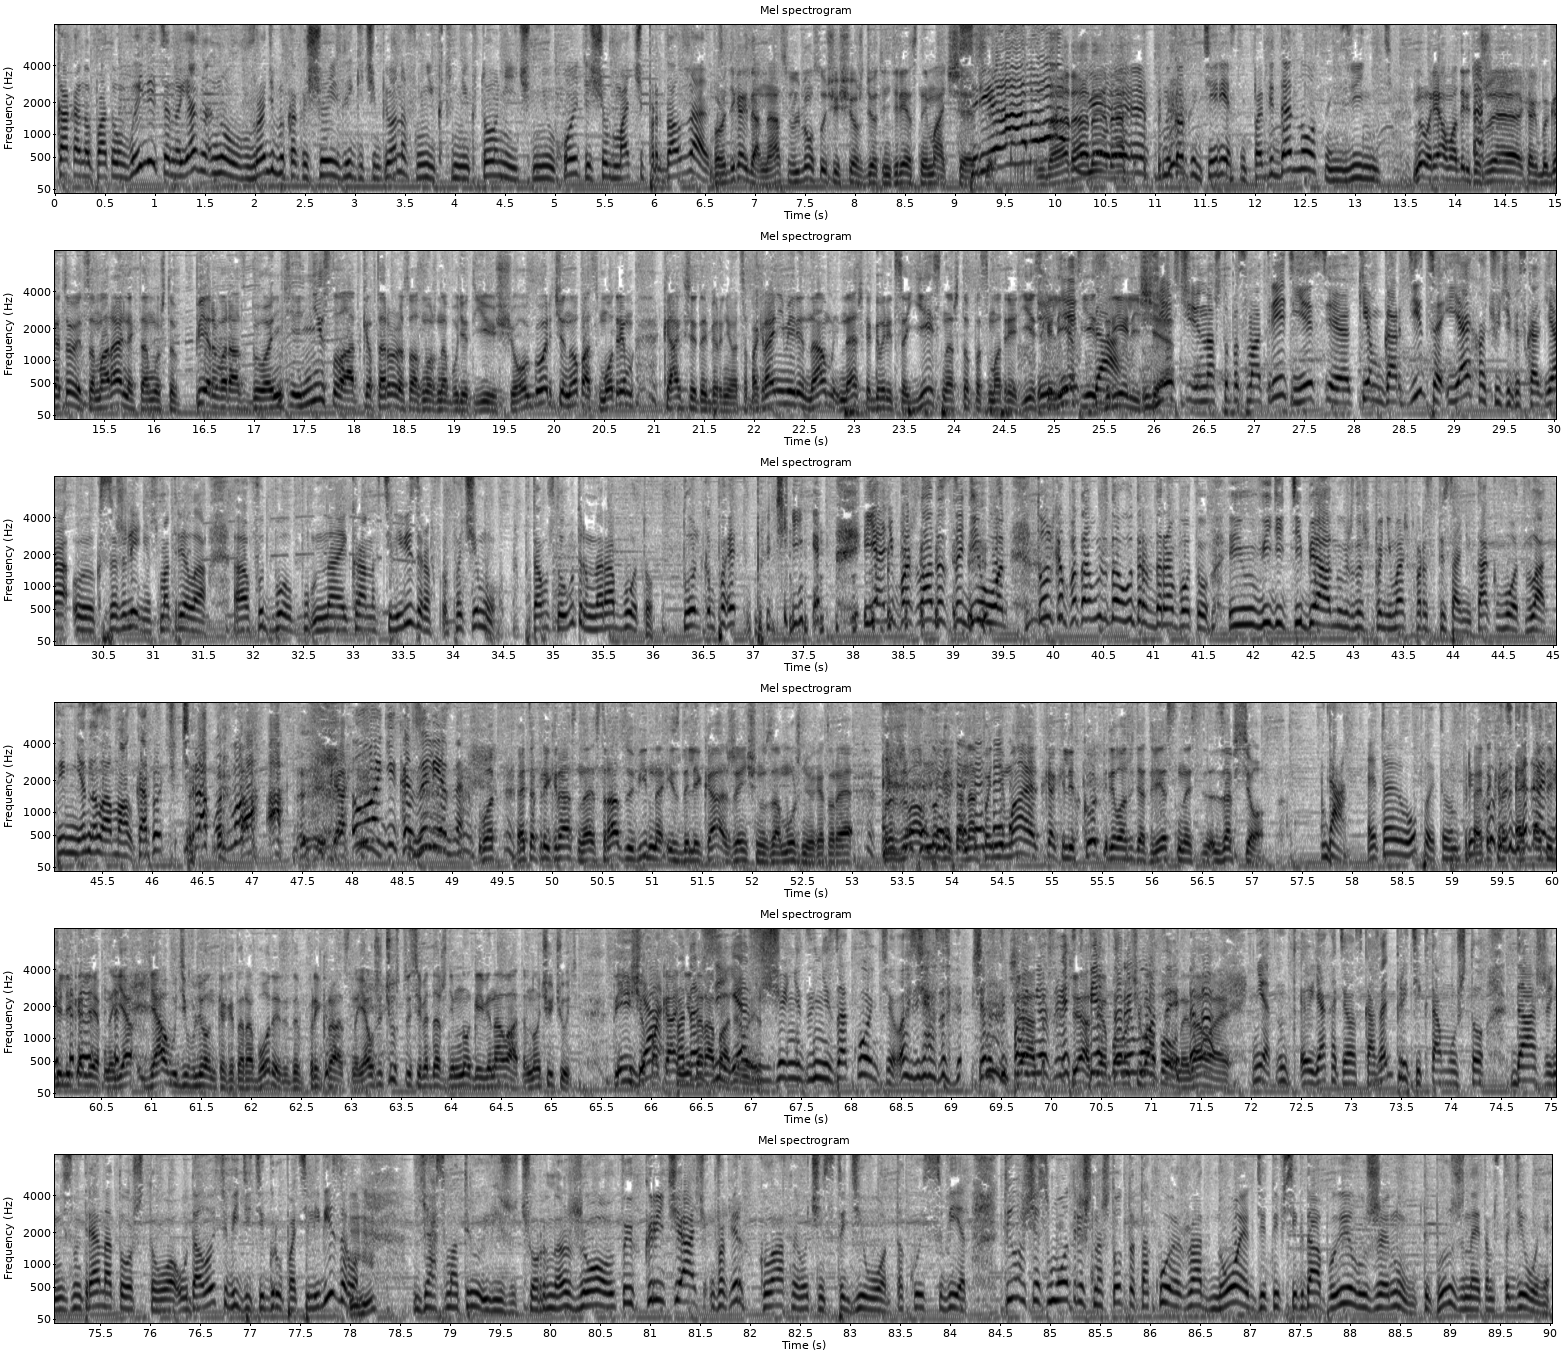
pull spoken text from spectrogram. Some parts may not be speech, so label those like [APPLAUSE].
как оно потом выльется, но я знаю, ну, вроде бы как еще из Лиги Чемпионов никто, никто не, не уходит, еще матчи продолжаются. Вроде когда. Нас в любом случае еще ждет интересный матч. С Реалом! Да, да, да, да. Е! Ну как интересный, победоносный, извините. Ну, Реал Мадрид уже как бы готовится морально к тому, что первый раз было не, сладко, второй раз, возможно, будет еще горче, но посмотрим, как все это обернется. По крайней мере, нам, знаешь, как говорится, есть на что посмотреть. Есть хлеб, есть, да, зрелище. Есть на что посмотреть, есть э, кем гордиться. И я хочу тебе сказать, я, э, к сожалению, смотрела э, футбол на экранах телевизоров. Почему? Потому что утром на работу. Только по этой причине [LAUGHS] я не пошла на стадион. Только потому, что утром на работу. И увидеть тебя нужно же, понимаешь, по расписанию. Так вот, Влад, ты мне наломал. Короче, вчера. Как- [LAUGHS] Логика железная. Вот это прекрасно. Сразу видно издалека женщину замужнюю, которая проживала много лет. Она понимает, как легко переложить ответственность за все. Да, это опыт, он Это, приходит с это, годами. это великолепно. [LAUGHS] Я, я удивлен, как это работает. Это прекрасно. Я уже чувствую себя даже немного виноватым, но чуть-чуть. Ты еще Я- пока не подожди, я же дорабатываешь. еще не, не закончила. [LAUGHS] Сейчас, сейчас ты поймешь весь щас я спектр по эмоций. полной, давай. [LAUGHS] Нет, ну, я хотела сказать, прийти к тому, что даже несмотря на то, что удалось увидеть игру по телевизору, я смотрю и вижу черно-желтых, кричащих. Во-первых, классный очень стадион, такой свет. Ты вообще смотришь на что-то такое родное, где ты всегда был уже, ну, ты был же на этом стадионе,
